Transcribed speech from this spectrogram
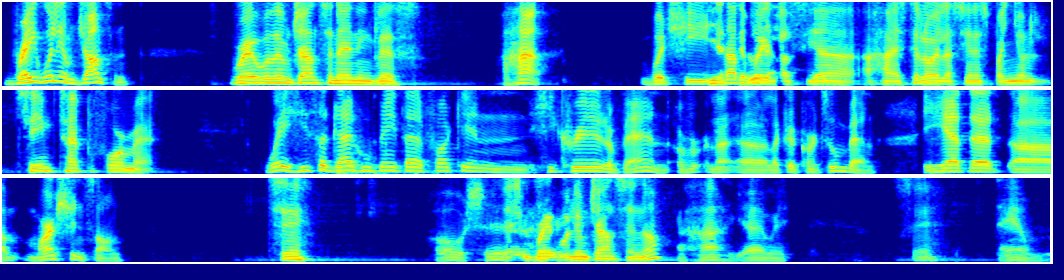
Ray, William Johnson. Ray William Johnson en inglés. Ajá. Which he y este lo hacía, ajá, este lo hacía en español. Same type of format. Wait, he's a guy who made that fucking. He created a band, uh, like a cartoon band. He had that uh, Martian song. Sí. Oh shit. Ray William Johnson, ¿no? Ajá, yeah, güey. Sí. Damn.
